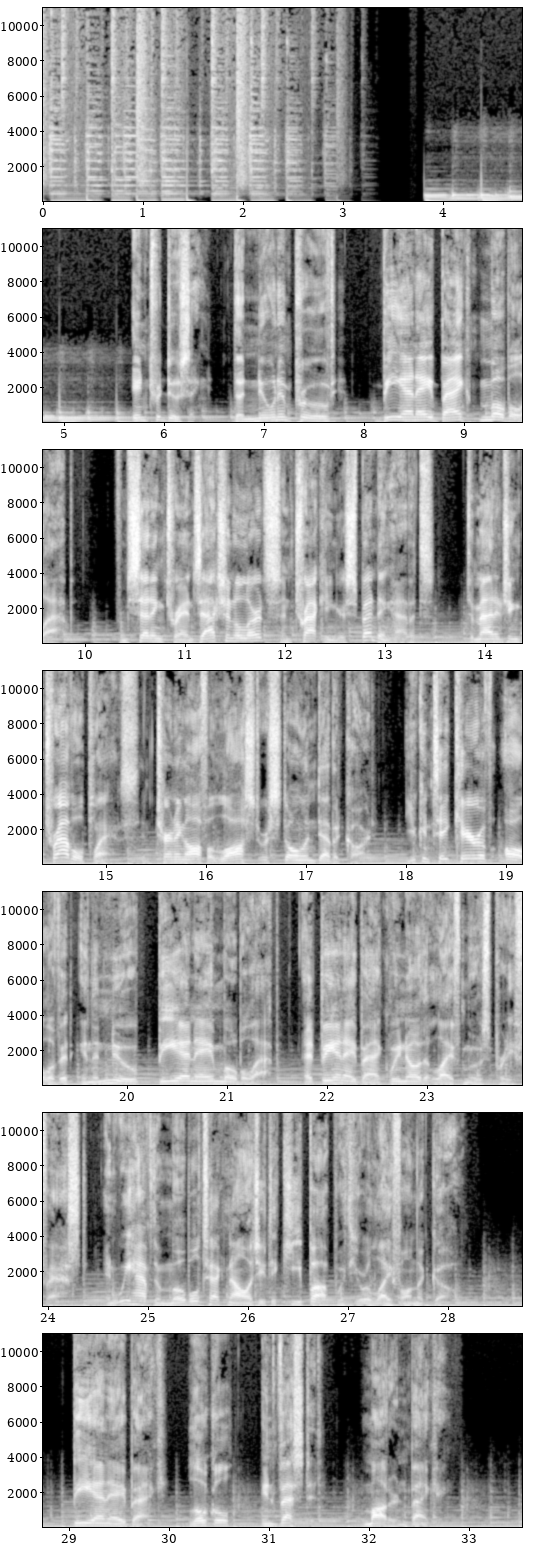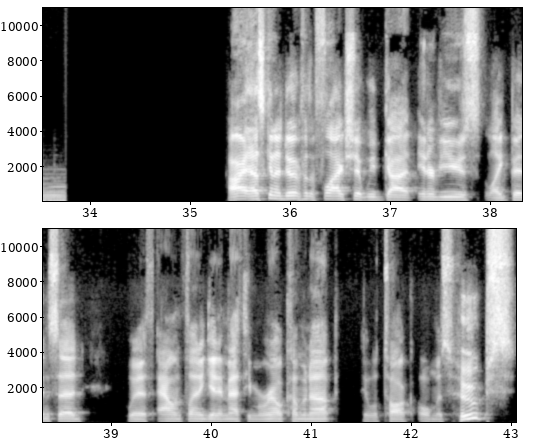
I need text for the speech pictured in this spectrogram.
Introducing the new and improved BNA Bank mobile app. From setting transaction alerts and tracking your spending habits to managing travel plans and turning off a lost or stolen debit card, you can take care of all of it in the new BNA mobile app. At BNA Bank, we know that life moves pretty fast, and we have the mobile technology to keep up with your life on the go. BNA Bank, local, invested, modern banking. All right, that's going to do it for the flagship. We've got interviews, like Ben said, with Allen Flanigan and Matthew Murrell coming up. They will talk Ole Miss hoops.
